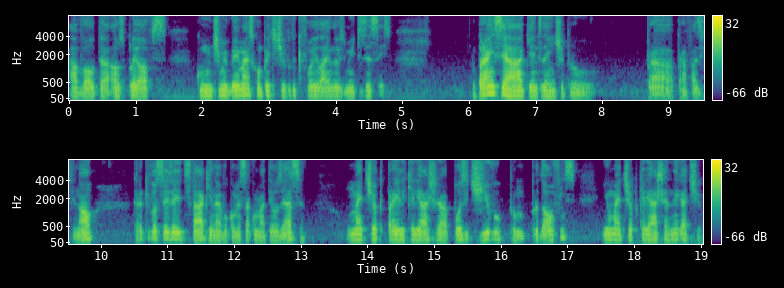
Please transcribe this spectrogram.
a volta aos playoffs com um time bem mais competitivo do que foi lá em 2016. Para encerrar aqui, antes da gente ir para a fase final, quero que vocês aí destaquem, né? Vou começar com o Matheus essa. Um matchup para ele que ele acha positivo para o Dolphins e um matchup que ele acha negativo.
